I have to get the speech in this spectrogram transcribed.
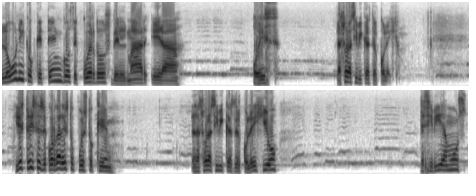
lo único que tengo recuerdos del mar era o es las horas cívicas del colegio. Y es triste recordar esto puesto que en las horas cívicas del colegio recibíamos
